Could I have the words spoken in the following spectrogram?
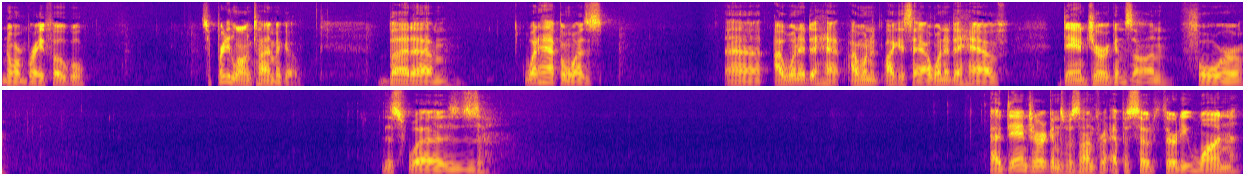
Norm Breyfogle, it's a pretty long time ago. But um, what happened was uh, I wanted to have I wanted like I say I wanted to have Dan Jurgens on for this was uh, Dan Jurgens was on for episode 31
